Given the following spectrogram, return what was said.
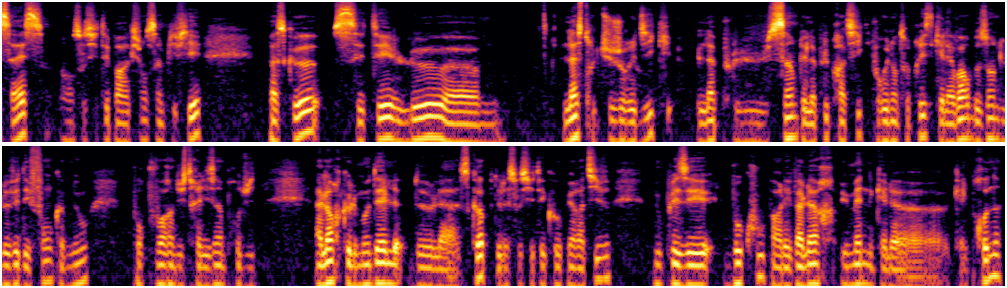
SAS, en société par action simplifiée, parce que c'était euh, la structure juridique la plus simple et la plus pratique pour une entreprise qui allait avoir besoin de lever des fonds comme nous pour pouvoir industrialiser un produit. Alors que le modèle de la SCOP, de la société coopérative, nous plaisait beaucoup par les valeurs humaines qu'elle euh, prône,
